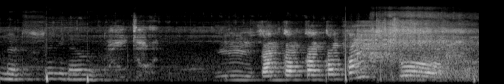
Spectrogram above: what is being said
Let's check it out. Hmm, come, come, come, come, come. Go.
